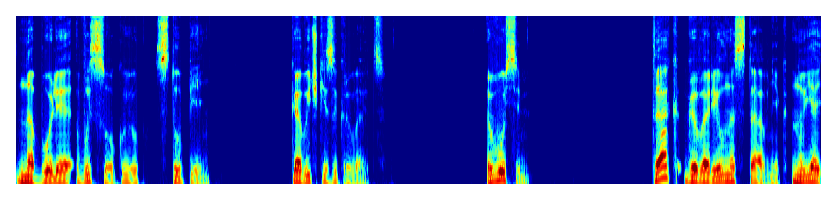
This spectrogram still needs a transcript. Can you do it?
на более высокую ступень. Кавычки закрываются. 8. Так говорил наставник, но я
